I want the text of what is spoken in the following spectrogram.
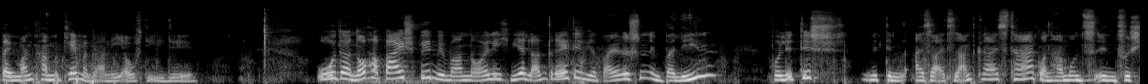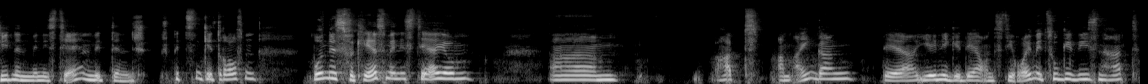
Beim Mann kam, käme man gar nicht auf die Idee. Oder noch ein Beispiel, wir waren neulich, wir Landräte, wir Bayerischen in Berlin, politisch mit dem, also als Landkreistag und haben uns in verschiedenen Ministerien mit den Spitzen getroffen. Bundesverkehrsministerium ähm, hat am Eingang derjenige, der uns die Räume zugewiesen hat,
